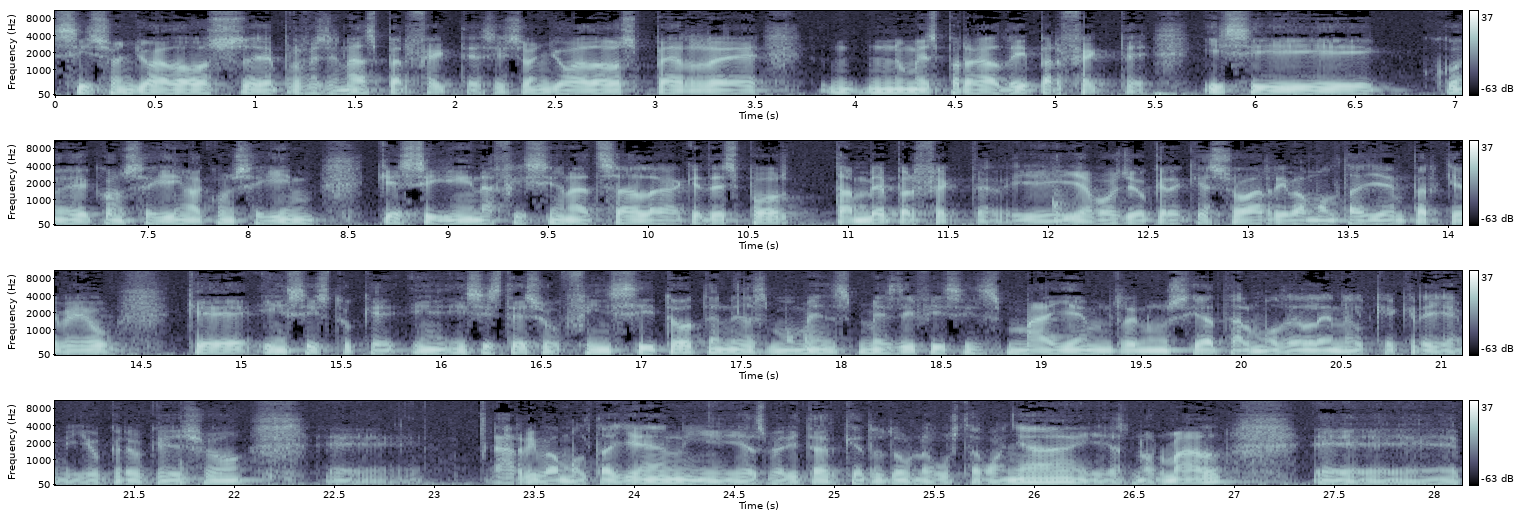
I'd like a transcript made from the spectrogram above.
Si són jugadors eh, professionals, perfecte. Si són jugadors per, eh, només per gaudir, perfecte. I si aconseguim, aconseguim que siguin aficionats a aquest esport, també perfecte. I llavors jo crec que això arriba a molta gent perquè veu que, insisto, que insisteixo, fins i tot en els moments més difícils mai hem renunciat al model en el que creiem. I jo crec que això eh, arriba molta gent i és veritat que a tothom li gusta guanyar i és normal, eh,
